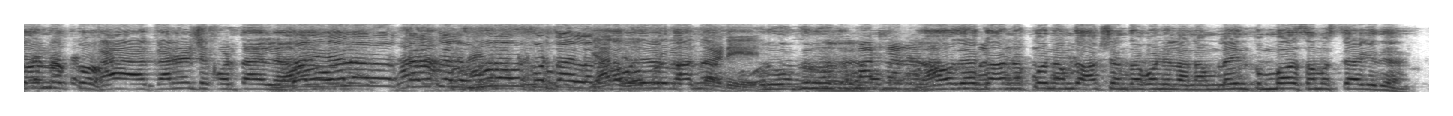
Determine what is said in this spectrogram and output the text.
ಕಾರಣಕ್ಕೂ. ಕರೆಂಟ್ ಕೊಡ್ತಾ ಇಲ್ಲ ಮೂರ್ ಅವರ್ ಕೊಡ್ತಾ ಇಲ್ಲ. ಯಾವುದೇ ಕಾರಣ- ಯಾವುದೇ ಕಾರಣಕ್ಕೂ ನಮ್ದು ಆಕ್ಷನ್ ತಗೊಂಡಿಲ್ಲ. ನಮ್ ಲೈನ್ ತುಂಬಾ ಸಮಸ್ಯೆ ಆಗಿದೆ.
